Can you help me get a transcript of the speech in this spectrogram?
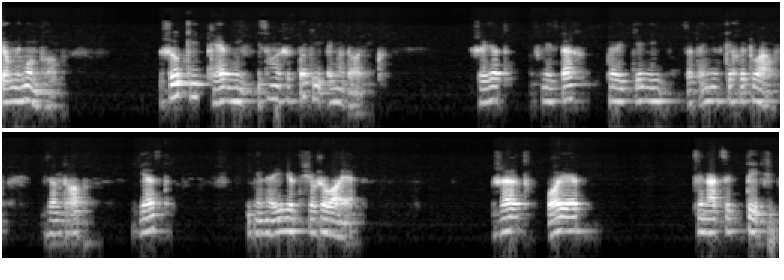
Темный Монтроп. Жуткий, древний и самый жестокий аниматроник. Живет в местах проведений сатанинских ритуалов. Мизантроп ест и ненавидит все живое. Жертв более 12 тысяч.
